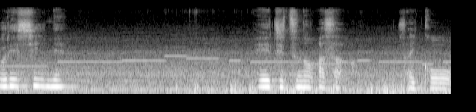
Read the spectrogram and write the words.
嬉しいね。平日の朝。最高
